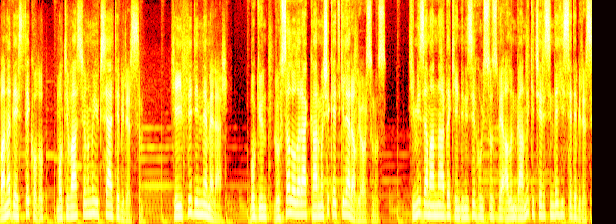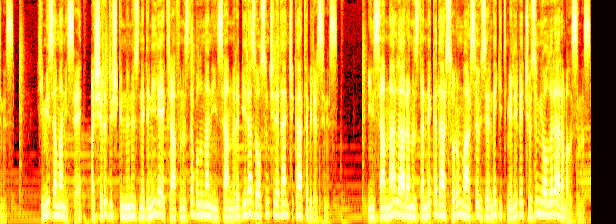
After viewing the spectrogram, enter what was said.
bana destek olup motivasyonumu yükseltebilirsin. Keyifli dinlemeler. Bugün ruhsal olarak karmaşık etkiler alıyorsunuz. Kimi zamanlarda kendinizi huysuz ve alınganlık içerisinde hissedebilirsiniz. Kimi zaman ise aşırı düşkünlüğünüz nedeniyle etrafınızda bulunan insanları biraz olsun çileden çıkartabilirsiniz. İnsanlarla aranızda ne kadar sorun varsa üzerine gitmeli ve çözüm yolları aramalısınız.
